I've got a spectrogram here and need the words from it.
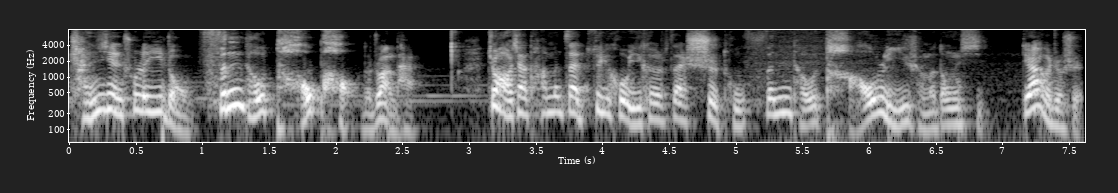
呈现出了一种分头逃跑的状态，就好像他们在最后一刻在试图分头逃离什么东西。第二个就是。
